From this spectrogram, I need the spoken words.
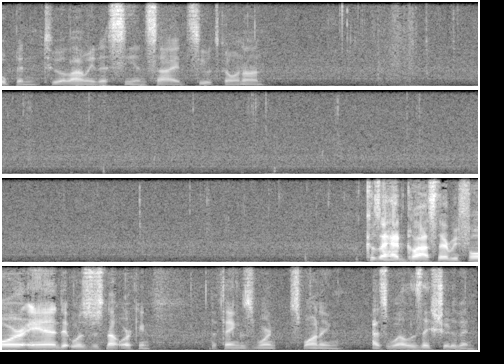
open to allow me to see inside, see what's going on. Because I had glass there before and it was just not working. The things weren't spawning as well as they should have been.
